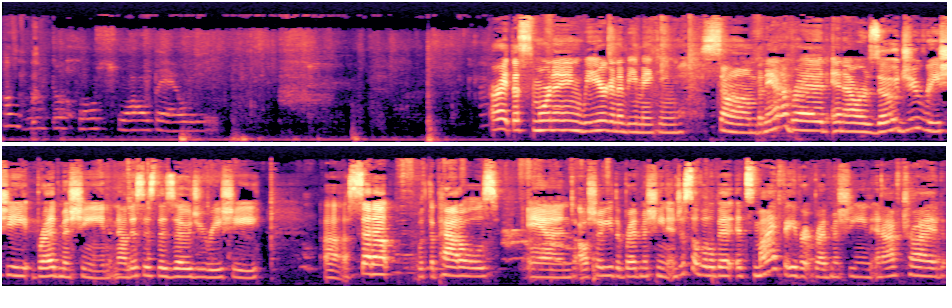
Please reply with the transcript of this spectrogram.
I want the whole strawberry. All right, this morning we are going to be making some banana bread in our Zojirushi bread machine. Now this is the Zojirushi uh, setup with the paddles and I'll show you the bread machine in just a little bit. It's my favorite bread machine and I've tried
